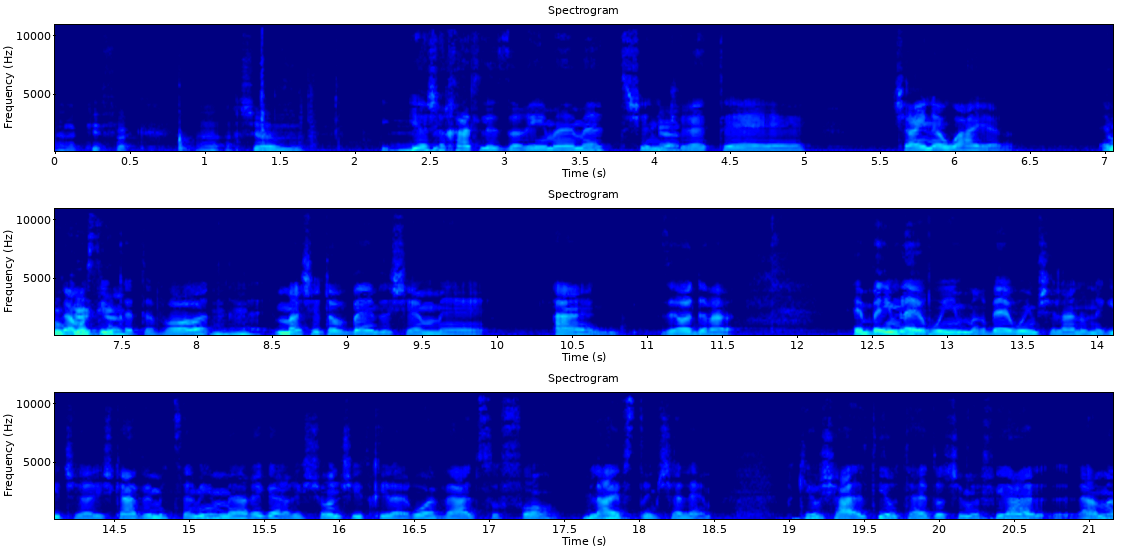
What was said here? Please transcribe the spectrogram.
על הכיפאק. עכשיו... יש אחת לזרים האמת, שנקראת צ'יינה ווייר. הם גם עושים כתבות, מה שטוב בהם זה שהם... אה, זה עוד דבר. הם באים לאירועים, הרבה אירועים שלנו, נגיד של הלשכה, ומצלמים מהרגע הראשון שהתחיל האירוע ועד סופו livestream שלם. וכאילו שאלתי אותה, את זאת שמפעילה, למה,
